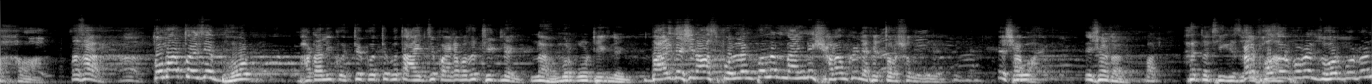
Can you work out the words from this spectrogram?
আহা। চাচা তোমার তো এই যে ভোট ভাটালি করতে করতে করতে আজ যে কয়টা বাজে ঠিক নেই। না আমার কোনো ঠিক নেই। বাড়িতে এসে নামাজ পড়লেন পড়লেন নাই নেই সারাম করে লেফের তলার সঙ্গে গেলেন। এ সাবা এসাটা হ্যাঁ তো ঠিক আছে ফজর পড়বেন জোহর পড়বেন?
